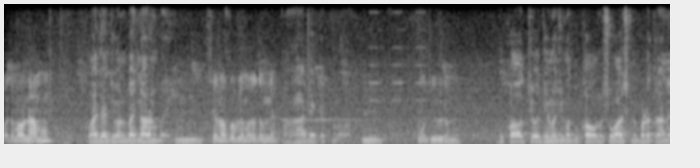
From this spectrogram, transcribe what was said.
તમારું નામ શું? વાજા જીવનભાઈ નારાયણભાઈ. શેનો પ્રોબ્લેમ હતો તમને? હાર્ટ એટેકનો શું થયું તમને? દુખાવો થયો ઝીણો ઝીણો દુખાવો શ્વાસ ને બળતરાને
